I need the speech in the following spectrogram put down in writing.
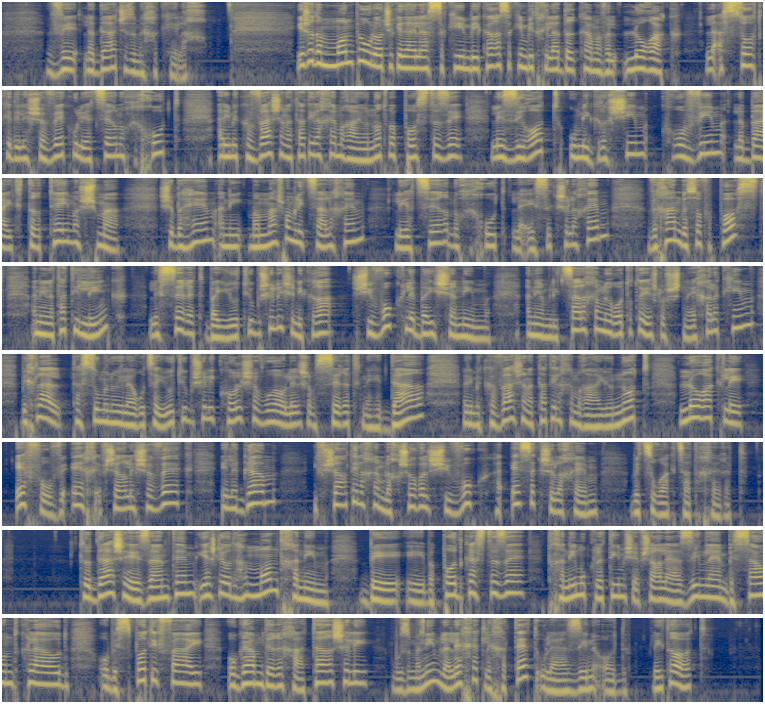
ולדעת שזה מחכה לך. יש עוד המון פעולות שכדאי לעסקים, בעיקר עסקים בתחילת דרכם, אבל לא רק. לעשות כדי לשווק ולייצר נוכחות. אני מקווה שנתתי לכם רעיונות בפוסט הזה לזירות ומגרשים קרובים לבית, תרתי משמע, שבהם אני ממש ממליצה לכם לייצר נוכחות לעסק שלכם. וכאן בסוף הפוסט אני נתתי לינק לסרט ביוטיוב שלי שנקרא שיווק לביישנים. אני ממליצה לכם לראות אותו, יש לו שני חלקים. בכלל, תעשו מנוי לערוץ היוטיוב שלי, כל שבוע עולה לשם סרט נהדר, ואני מקווה שנתתי לכם רעיונות לא רק לאיפה ואיך אפשר לשווק, אלא גם אפשרתי לכם לחשוב על שיווק העסק שלכם בצורה קצת אחרת. תודה שהאזנתם. יש לי עוד המון תכנים אה, בפודקאסט הזה, תכנים מוקלטים שאפשר להאזין להם ב SoundCloud, או בספוטיפיי, או גם דרך האתר שלי. מוזמנים ללכת, לחטט ולהאזין עוד. להתראות.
